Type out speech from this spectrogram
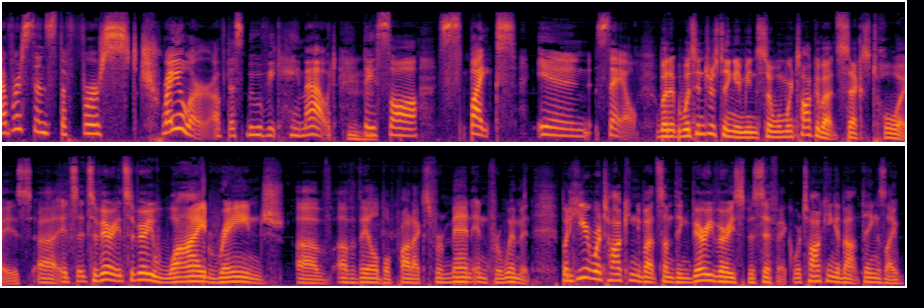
ever since the first trailer of this movie came out, Mm-hmm. they saw spikes in sale. But what's interesting, I mean, so when we talk about sex toys, uh, it's it's a very it's a very wide range of, of available products for men and for women. But here we're talking about something very very specific. We're talking about things like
